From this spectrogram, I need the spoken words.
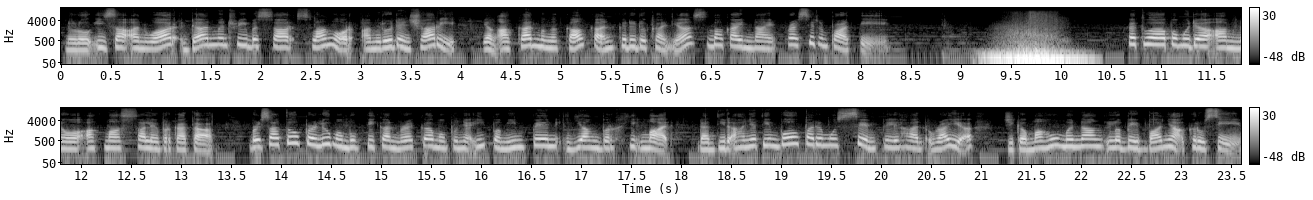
Nurul Izzah Anwar dan Menteri Besar Selangor Amiruddin Syari yang akan mengekalkan kedudukannya sebagai naib Presiden Parti. Ketua Pemuda AMNO Akmal Saleh berkata, Bersatu perlu membuktikan mereka mempunyai pemimpin yang berkhidmat dan tidak hanya timbul pada musim pilihan raya jika mahu menang lebih banyak kerusi.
